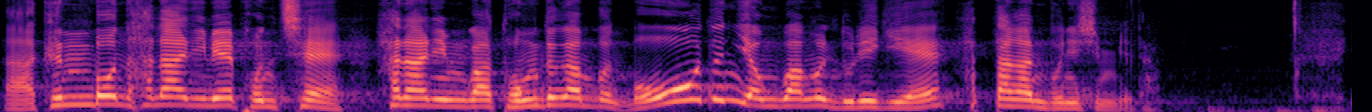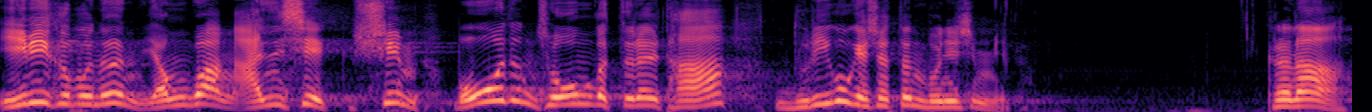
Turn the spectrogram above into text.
아, 근본 하나님의 본체, 하나님과 동등한 분, 모든 영광을 누리기에 합당한 분이십니다. 이미 그분은 영광, 안식, 쉼, 모든 좋은 것들을 다 누리고 계셨던 분이십니다. 그러나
